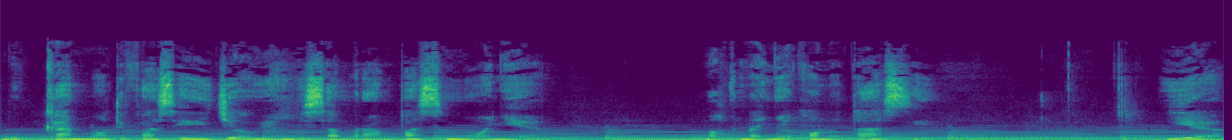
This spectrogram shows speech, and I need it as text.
bukan motivasi hijau yang bisa merampas semuanya. Maknanya konotasi. Iya,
